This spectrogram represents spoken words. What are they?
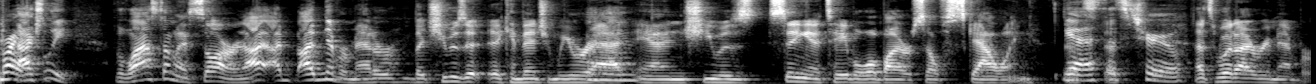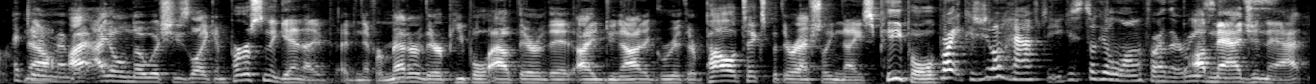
Right. Actually, the last time I saw her, and I, I I've never met her, but she was at a convention we were Mm-hmm. at, and she was sitting at a table all by herself, scowling. Yes, that's true. That's what I remember. I do now, remember I. I don't know what she's like in person. Again, I've, I've never met her. There are people out there that I do not agree with their politics, but they're actually nice people. Right, because you don't have to. You can still get along for other reasons. Imagine that.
